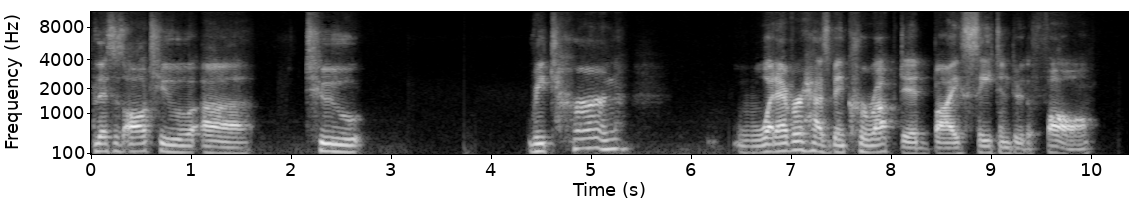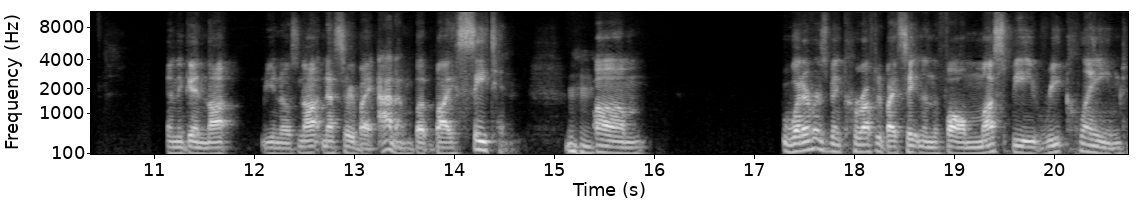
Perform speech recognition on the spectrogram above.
this is all to uh, to return whatever has been corrupted by Satan through the fall. And again, not you know, it's not necessarily by Adam, but by Satan. Mhm. Um, whatever has been corrupted by Satan in the fall must be reclaimed,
